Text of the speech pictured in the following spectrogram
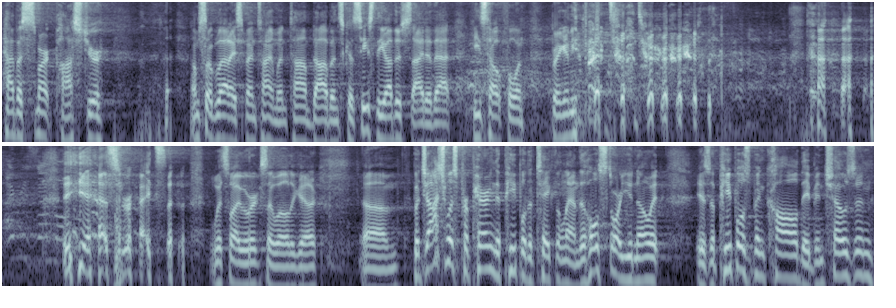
have a smart posture. I'm so glad I spent time with Tom Dobbins because he's the other side of that. He's helpful in bringing me back to yes, right. So, that's why we work so well together. Um, but Joshua's preparing the people to take the land. The whole story, you know it, is a people's been called, they've been chosen,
